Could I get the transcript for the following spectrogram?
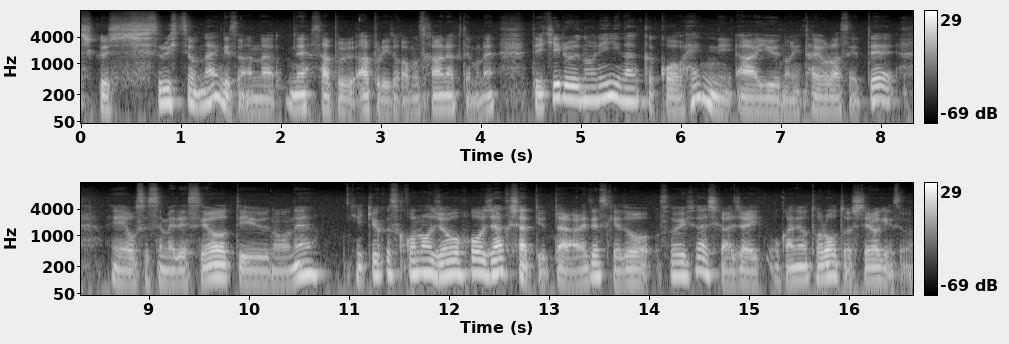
しくする必要ないんですよ。あんなねサプアプリとかも使わなくてもね。できるのになんかこう変にああいうのに頼らせて、えーおすすめですよっていうのをね結局そこの情報弱者って言ったらあれですけどそういう人たちからじゃあお金を取ろうとしてるわけですよ。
